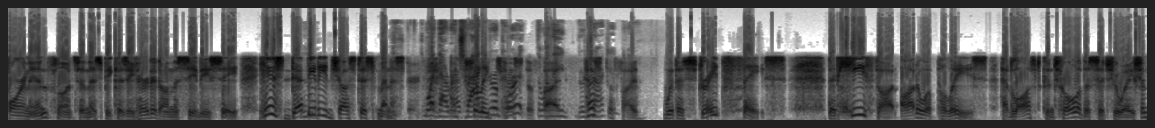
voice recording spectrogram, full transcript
foreign influence in this because he heard it on the CBC. His deputy mm. justice minister what, that retracted report? Testified, testified with a straight face that he thought Ottawa police had lost control of the situation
